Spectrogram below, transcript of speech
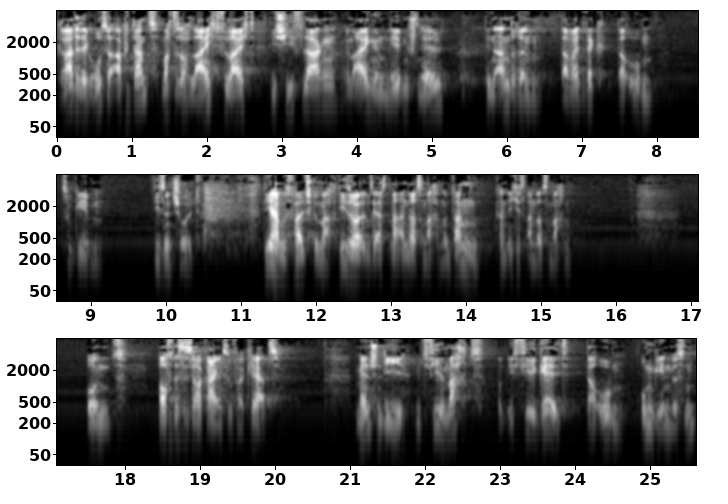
Gerade der große Abstand macht es auch leicht, vielleicht die Schieflagen im eigenen Leben schnell den anderen da weit weg, da oben zu geben. Die sind schuld. Die haben es falsch gemacht. Die sollten es erstmal anders machen und dann kann ich es anders machen. Und oft ist es auch gar nicht so verkehrt. Menschen, die mit viel Macht und mit viel Geld da oben umgehen müssen,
